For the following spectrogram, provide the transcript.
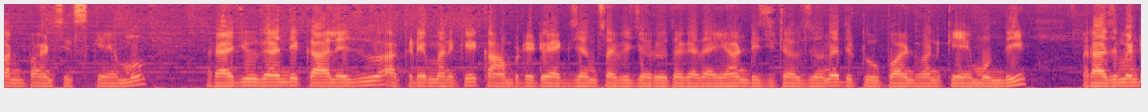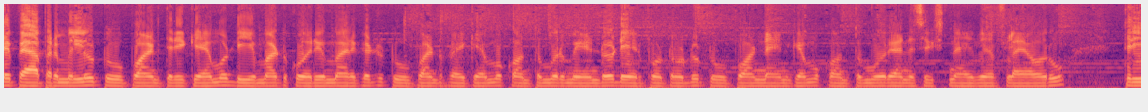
one point six KM Rajiv Gandhi college అక్కడే మనకి కాంపిటేటివ్ ఎగ్జామ్స్ అవి జరుగుతాయి కదా అయాన్ డిజిటల్ జోన్ అది టూ పాయింట్ వన్ కేఎం ఉంది. Rajahmundry paper mill two point three KM DMart కోరి market two point five KM Konthamuru main road airport road two point nine KM Konthamuru N sixteen highway flyover three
